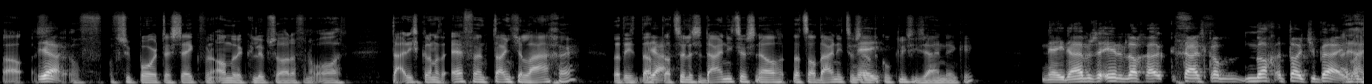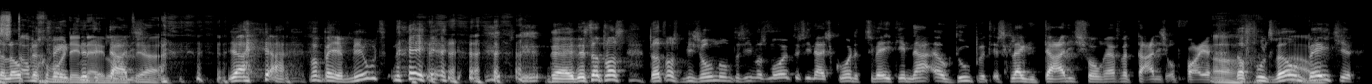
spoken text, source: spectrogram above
al- Ja. of, of supporters, zeker van andere clubs, hadden van, oh, Tadic kan het even een tandje lager. Dat, is, dat, Ja. dat zullen ze daar niet zo snel, dat zal daar niet zo snel Nee. de conclusie zijn, denk ik. Nee, daar hebben ze eerder nog... eh, kan nog een tandje bij. Hij, want er geworden in 22 Nederland. Ja. Ja, ja. Wat ben je mild? Nee. nee, dus dat was, dat was bijzonder om te zien. was mooi om te zien. Hij scoorde twee keer na elk doelpunt. Is gelijk die Tadic-song, hè, met Tadic on fire. Oh, dat voelt wel een beetje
